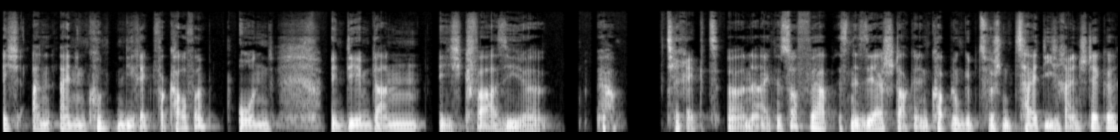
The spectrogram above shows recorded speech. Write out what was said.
ich an einen Kunden direkt verkaufe und in dem dann ich quasi äh, ja, direkt äh, eine eigene Software habe, es eine sehr starke Entkopplung gibt zwischen Zeit, die ich reinstecke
